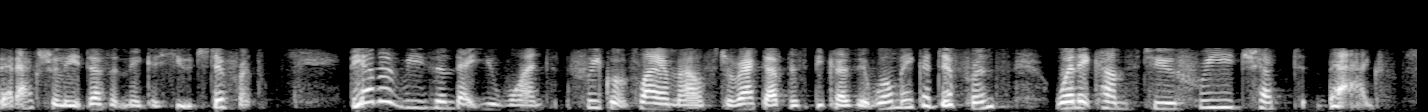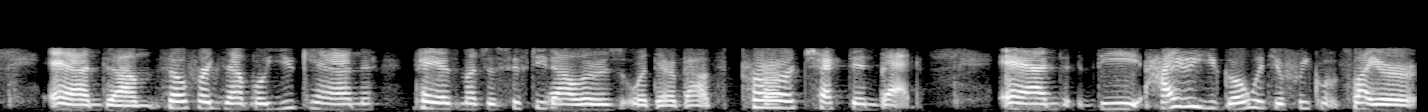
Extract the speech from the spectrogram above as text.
that actually it doesn't make a huge difference. The other reason that you want frequent flyer miles to rack up is because it will make a difference when it comes to free checked bags. And um, so, for example, you can pay as much as fifty dollars or thereabouts per checked-in bag. And the higher you go with your frequent flyer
